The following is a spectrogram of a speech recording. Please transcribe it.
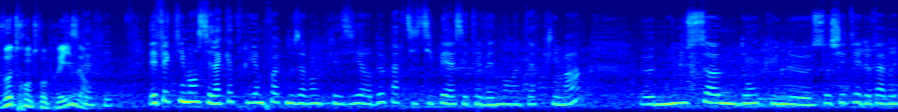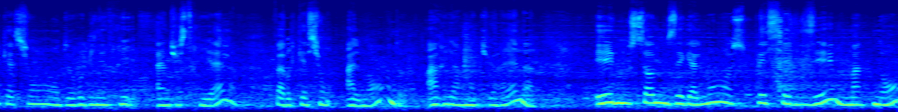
votre entreprise? Tout à fait. Effectivement, c'est la quatrième fois que nous avons le plaisir de participer à cet événement Interclimat. Nous sommes donc une société de fabrication de robinetterie industrielle fabrication allemande, Harry Armaturen. Et nous sommes également spécialisés maintenant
